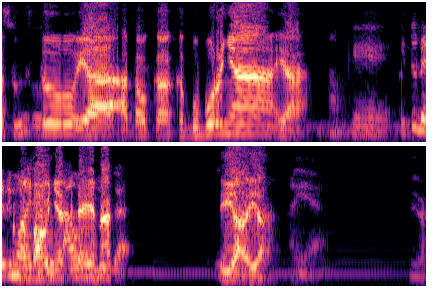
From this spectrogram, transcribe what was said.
di susu ya atau ke ke buburnya ya. Oke. Itu dari Karena mulai baunya tidak enak. juga. Iya, iya. Ah, ya. Ya.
